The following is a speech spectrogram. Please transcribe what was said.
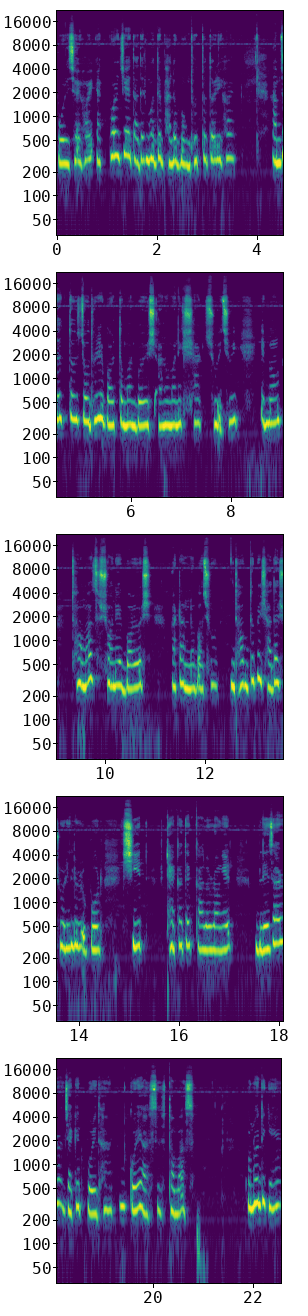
পরিচয় হয়। এক পর্যায়ে তাদের মধ্যে ভালো বন্ধুত্ব তৈরি হয়। আমজাদ চৌধুরীর বর্তমান বয়স আনুমানিক ষাট ছুঁই ছুঁই এবং থমাস শনের বয়স আটান্ন বছর। ধবধবে সাদা শরীরের উপর শীত ঠেকাতে কালো রঙের ব্লেজার জ্যাকেট পরিধান করে আসছে থমাস। অন্যদিকে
